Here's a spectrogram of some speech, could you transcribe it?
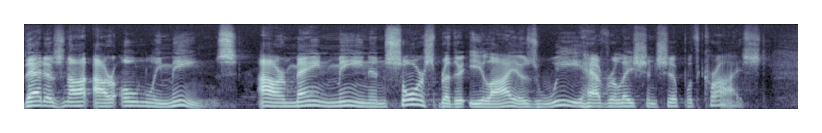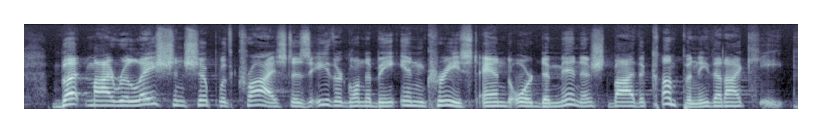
that is not our only means. Our main mean and source, Brother Eli, is we have relationship with Christ. But my relationship with Christ is either going to be increased and or diminished by the company that I keep.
